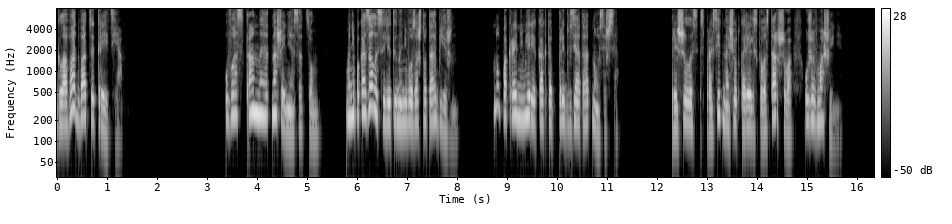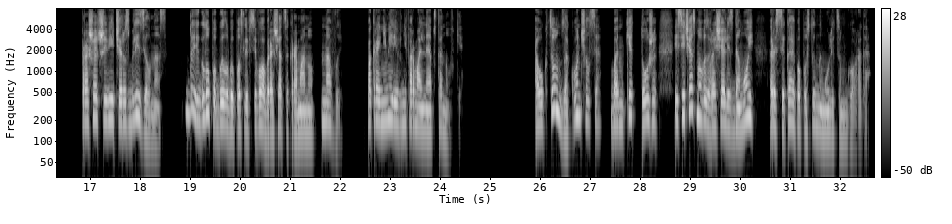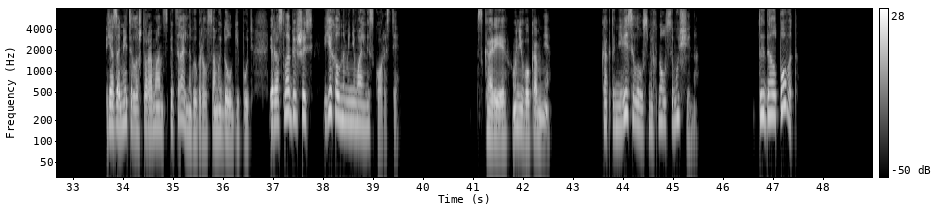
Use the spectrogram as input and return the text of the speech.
Глава 23. У вас странные отношения с отцом. Мне показалось, или ты на него за что-то обижен? Ну, по крайней мере, как-то предвзято относишься. Решилась спросить насчет карельского старшего уже в машине. Прошедший вечер сблизил нас, да и глупо было бы после всего обращаться к Роману на «вы», по крайней мере, в неформальной обстановке. Аукцион закончился, банкет тоже, и сейчас мы возвращались домой, рассекая по пустынным улицам города. Я заметила, что Роман специально выбрал самый долгий путь и, расслабившись, ехал на минимальной скорости. «Скорее, у него ко мне». Как-то невесело усмехнулся мужчина. «Ты дал повод?»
